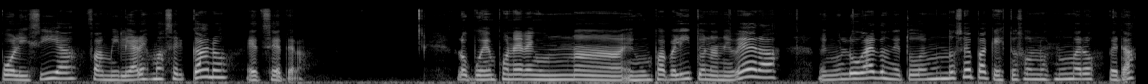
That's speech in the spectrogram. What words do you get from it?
policía, familiares más cercanos, etc. Lo pueden poner en, en un papelito en la nevera, en un lugar donde todo el mundo sepa que estos son los números, ¿verdad?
